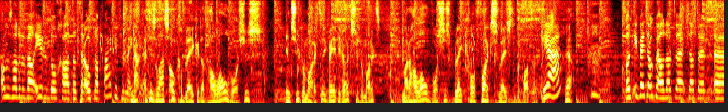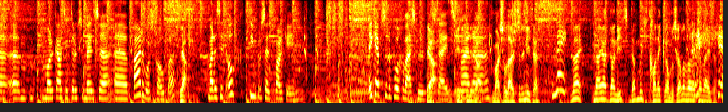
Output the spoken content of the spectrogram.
anders hadden we wel eerder doorgehad dat er overal paard in vermengd Nou, het is laatst ook gebleken dat halalworstjes in supermarkten, ik weet niet in welke supermarkt, maar halalworstjes bleek gewoon varkensvlees te bevatten. Ja, Ja. Want ik weet ook wel dat, eh, dat er eh, eh, Marokkaanse Turkse mensen paardenworst kopen. Ja, Maar er zit ook 10% varken in. Ik heb ze ervoor gewaarschuwd ja destijds. maar, eh, maar ze luisteren niet, hè? nee. Nee, nou ja, dan niet. Dan moet je het gewoon lekker allemaal zelf wel lekker weten. Ja.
